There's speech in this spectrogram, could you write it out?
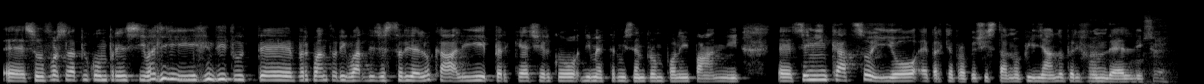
eh, sono forse la più comprensiva di, di, tutte per quanto riguarda i gestori dei locali perché cerco di mettermi sempre un po' nei panni. Eh, se mi incazzo io è perché proprio ci stanno pigliando per i fondelli. Sì.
